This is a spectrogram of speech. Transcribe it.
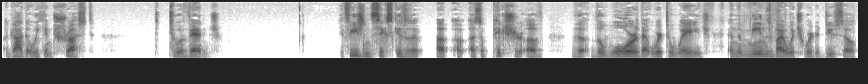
a God that we can trust to, avenge. Ephesians 6 gives us a, a, us a picture of the, the war that we're to wage and the means by which we're to do so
